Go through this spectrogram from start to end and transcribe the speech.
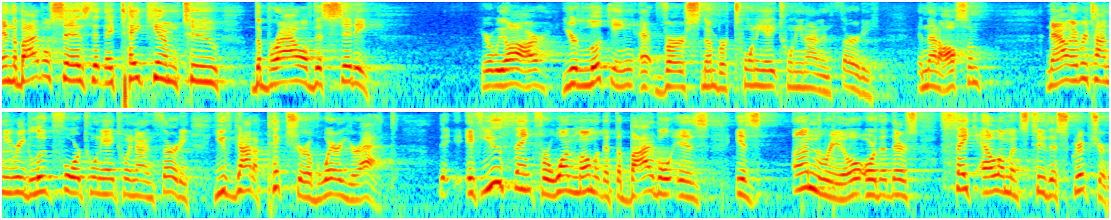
And the Bible says that they take him to the brow of this city. Here we are. You're looking at verse number 28, 29, and 30. Isn't that awesome? Now, every time you read Luke 4 28, 29, 30, you've got a picture of where you're at. If you think for one moment that the Bible is, is unreal or that there's fake elements to this scripture,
